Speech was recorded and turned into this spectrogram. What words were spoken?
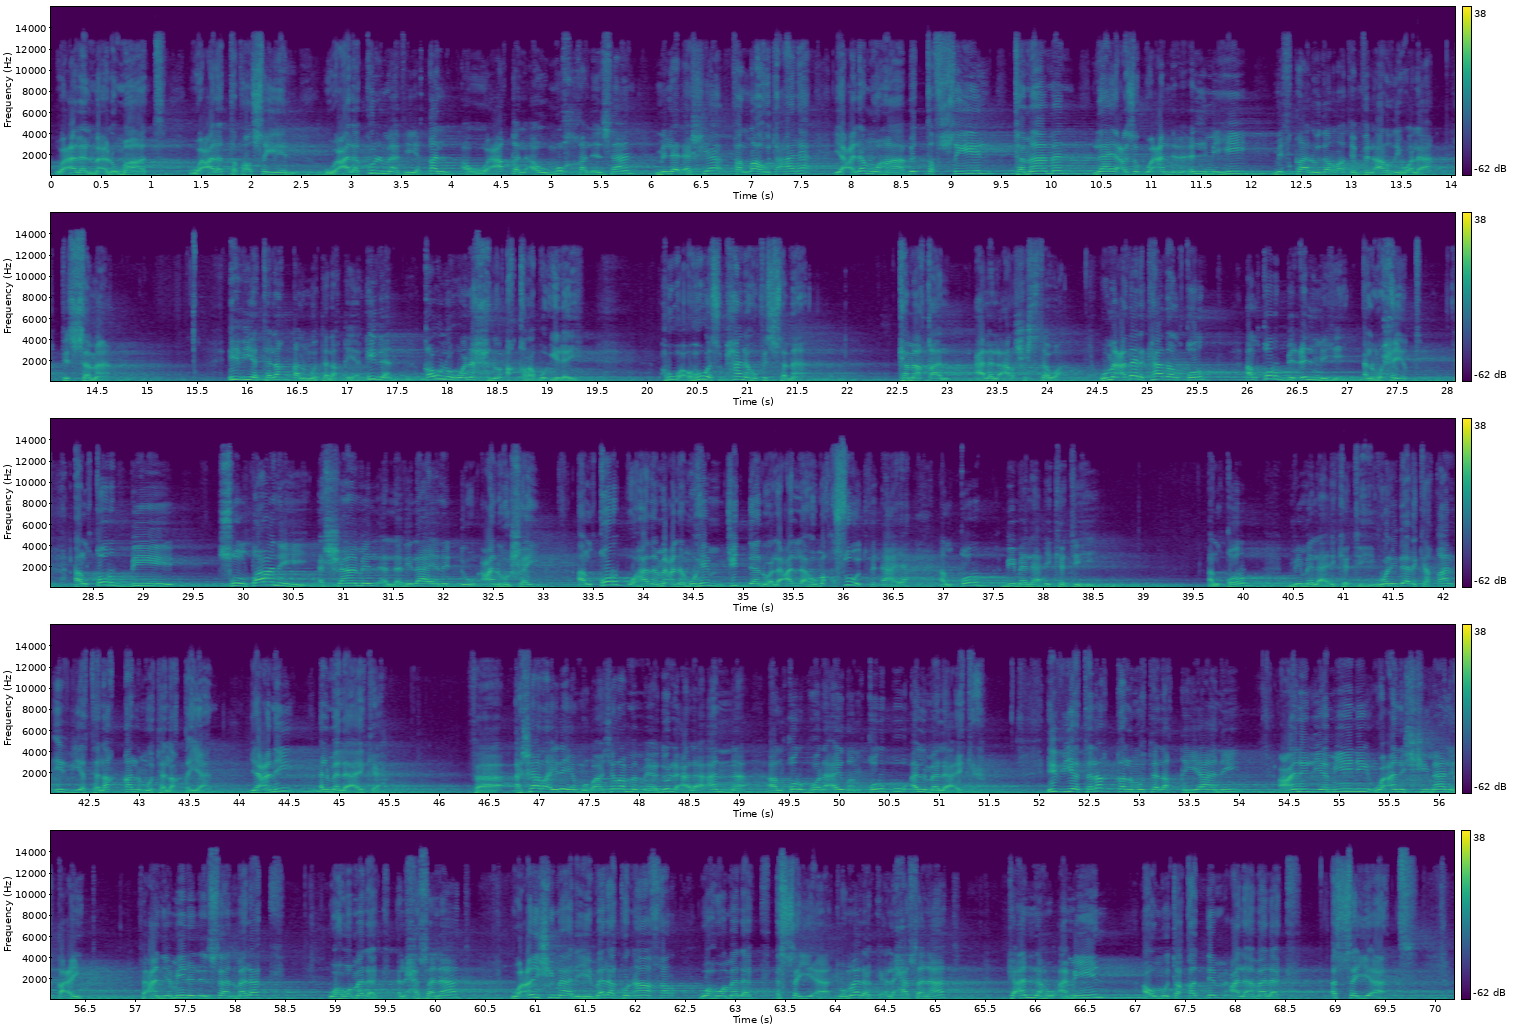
وعلى المعلومات وعلى التفاصيل وعلى كل ما في قلب أو عقل أو مخ الإنسان من الأشياء. فالله تعالى يعلمها بالتفصيل تماما لا يعزب عن علمه مثقال ذرة في الأرض ولا في السماء. إذ يتلقى المتلقيان. اذا قوله ونحن أقرب إليه. هو هو سبحانه في السماء كما قال على العرش استوى. ومع ذلك هذا القرب القرب بعلمه المحيط القرب سلطانه الشامل الذي لا يند عنه شيء. القرب وهذا معنى مهم جدا ولعله مقصود في الآية القرب بملائكته. القرب بملائكته. ولذلك قال إذ يتلقى المتلقيان يعني الملائكة. فأشار إليهم مباشرة مما يدل على أن القرب هنا أيضا قرب الملائكة. إذ يتلقى المتلقيان عن اليمين وعن الشمال قعيد. فعن يمين الإنسان ملك وهو ملك الحسنات وعن شماله ملك آخر وهو ملك السيئات. وملك الحسنات كأنه أمين أو متقدم على ملك السيئات.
